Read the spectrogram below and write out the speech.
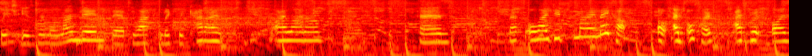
which is Rimmel London, their black liquid cat eye eyeliner. And that's all I did for my makeup. Oh, and also, I put on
